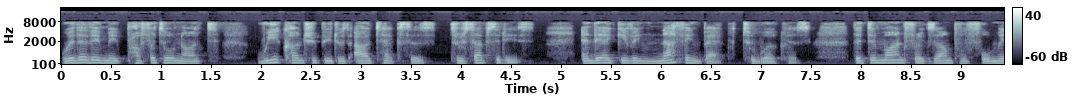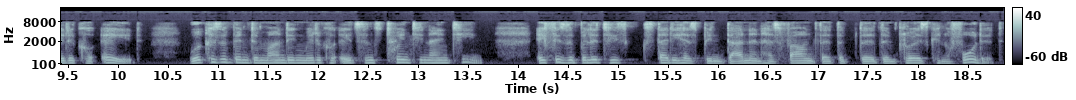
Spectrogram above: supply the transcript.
whether they make profit or not, we contribute with our taxes through subsidies, and they are giving nothing back to workers. The demand, for example, for medical aid, workers have been demanding medical aid since 2019. A feasibility study has been done and has found that the, the, the employers can afford it.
